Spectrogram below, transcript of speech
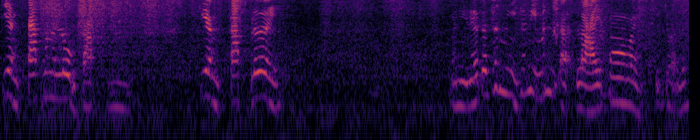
เกี่ยงตับมันมันลงตับอืมเกี่ยงตับเลยวันนี้แล้วแต่ทั้งนี้ทั้งนี้มันก็หลายห่อไว้สุดยอดเลย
